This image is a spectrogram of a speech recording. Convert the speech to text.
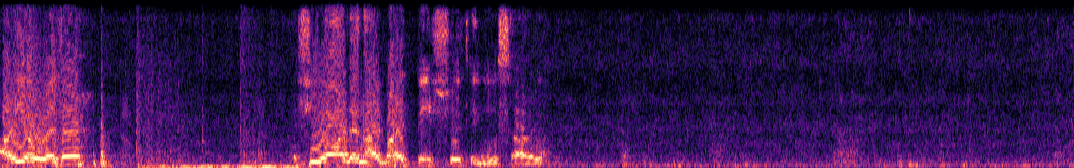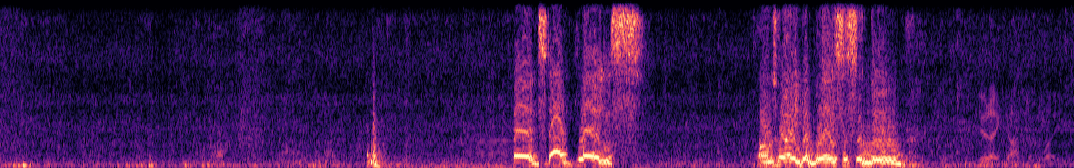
Are you? No. Just no. If you are, then I might be shooting you, sorry. That blaze. Don't worry, the blaze is a noob. Dude, I got the blaze.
